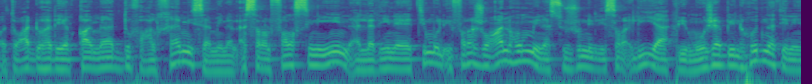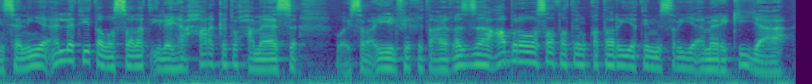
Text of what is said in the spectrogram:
وتعد هذه القائمة الدفعة الخامسة من الأسرى الفلسطينيين الذين يتم الإفراج عنهم من السجون الإسرائيلية بموجب الهدنة الإنسانية التي توصلت إليها حركة حماس وإسرائيل في قطاع غزة عبر وساطة قطرية مصرية أمريكية.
